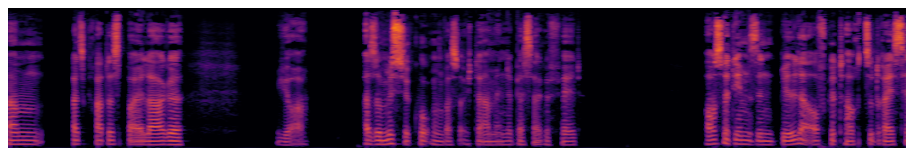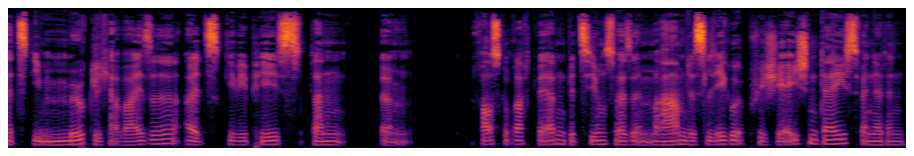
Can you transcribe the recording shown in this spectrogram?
ähm, als Gratisbeilage. Ja, also müsst ihr gucken, was euch da am Ende besser gefällt. Außerdem sind Bilder aufgetaucht zu drei Sets, die möglicherweise als GWPs dann ähm, rausgebracht werden, beziehungsweise im Rahmen des Lego Appreciation Days, wenn er denn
